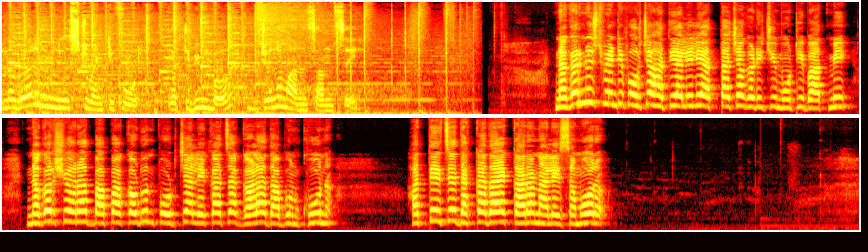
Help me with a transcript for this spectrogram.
नगर news twenty four प्रतिबिंब जनमानसांचे. नगर news twenty फोरच्या हाती आलेली आत्ताच्या घडीची मोठी बातमी. नगर शहरात बापाकडून पोटच्या लेकाचा गळा दाबून खून. हत्येचे धक्कादायक कारण आले समोर.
